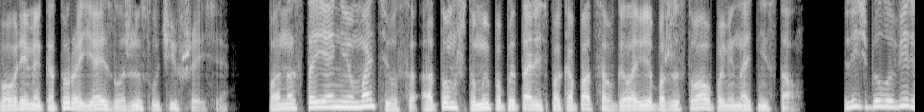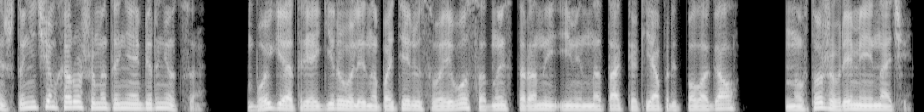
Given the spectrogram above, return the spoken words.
во время которой я изложил случившееся. По настоянию Матиуса о том, что мы попытались покопаться в голове божества, упоминать не стал. Лич был уверен, что ничем хорошим это не обернется. Боги отреагировали на потерю своего, с одной стороны, именно так, как я предполагал, но в то же время иначе.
